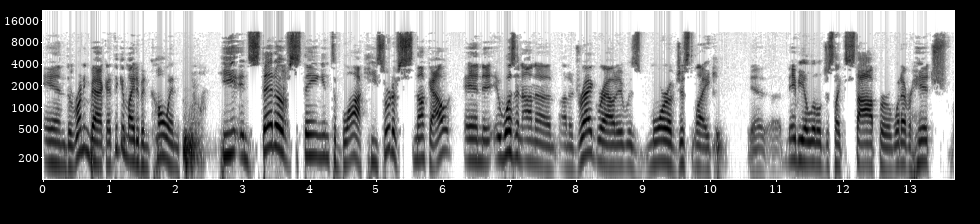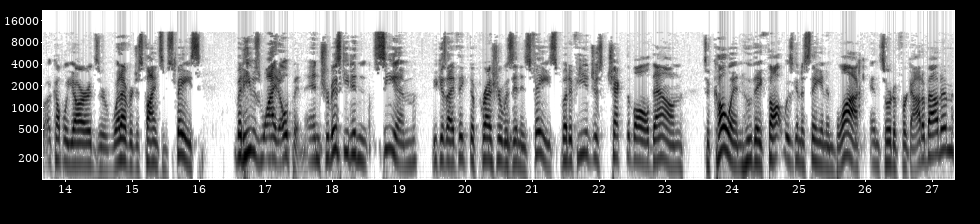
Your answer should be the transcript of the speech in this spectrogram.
and the running back, I think it might have been Cohen, he instead of staying into block, he sort of snuck out, and it, it wasn't on a on a drag route. It was more of just like maybe a little just like stop or whatever, hitch a couple yards or whatever, just find some space. But he was wide open, and Trubisky didn't see him because I think the pressure was in his face. But if he had just checked the ball down to Cohen, who they thought was going to stay in and block, and sort of forgot about him,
